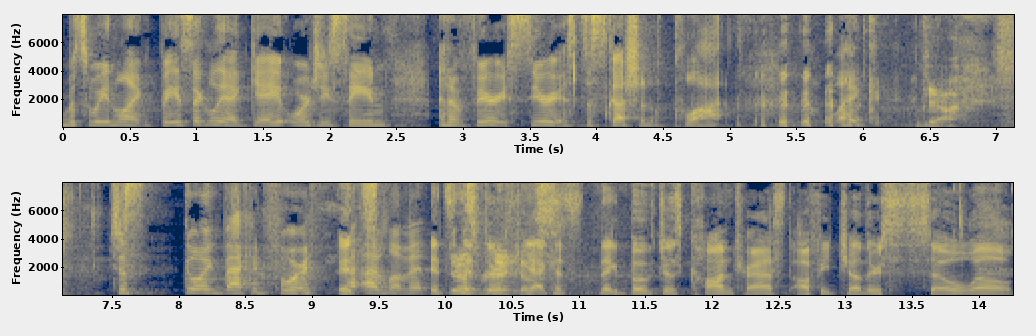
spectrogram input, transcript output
between like basically a gay orgy scene and a very serious discussion of plot. like Yeah. Just going back and forth. I, I love it. It's, It was it's ridiculous. yeah, because they both just contrast off each other so well.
